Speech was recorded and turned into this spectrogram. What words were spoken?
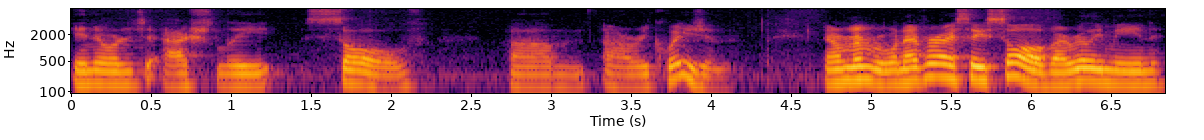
in order to actually solve um, our equation. Now remember, whenever I say solve, I really mean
